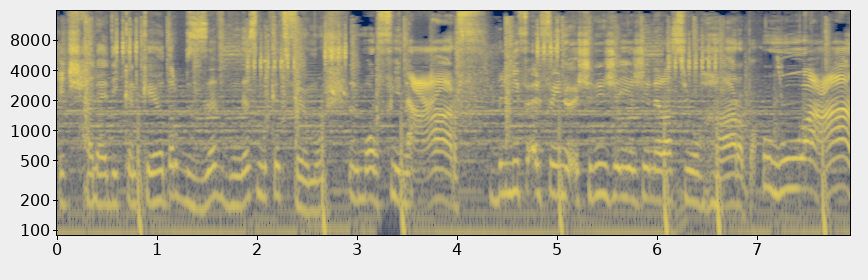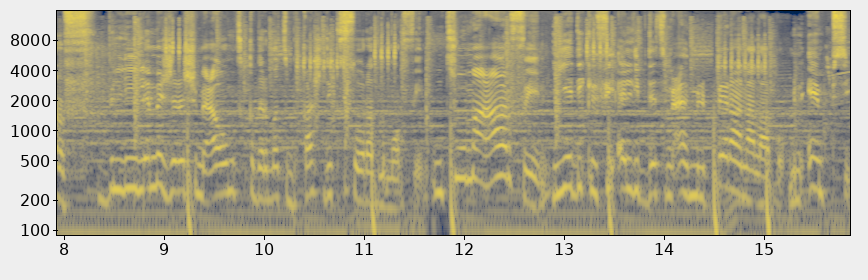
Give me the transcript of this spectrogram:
حيت شحال هادي كان كيهضر بزاف الناس ما كتفهموش. المورفين عارف باللي في 2020 جاية génération هاربة. وهو عارف باللي إلا ما جراش معاهم تقدر ما تبقاش ديك الصورة د المورفين. نتوما عارفين هي ديك الفئة اللي بدات معاه من بيرانا لابو من ام سي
